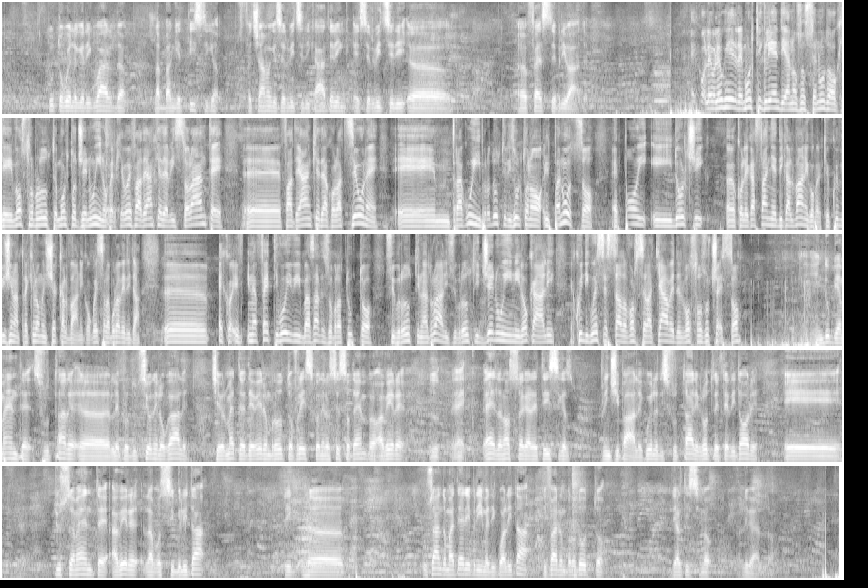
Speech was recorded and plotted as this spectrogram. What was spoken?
tutto quello che riguarda la banchettistica, facciamo anche servizi di catering e servizi di eh, eh feste private. Le volevo chiedere, molti clienti hanno sostenuto che il vostro prodotto è molto genuino perché voi fate anche da ristorante, eh, fate anche da colazione, eh, tra cui i prodotti risultano il panuzzo e poi i dolci eh, con le castagne di Calvanico perché qui vicino a 3 km c'è Calvanico, questa è la pura verità. Eh, ecco, in effetti voi vi basate soprattutto sui prodotti naturali, sui prodotti genuini, locali e quindi questa è stata forse la chiave del vostro successo? Indubbiamente sfruttare eh, le produzioni locali ci permette di avere un prodotto fresco nello stesso tempo avere, eh, è la nostra caratteristica principale, quella di sfruttare i prodotti del territorio e giustamente avere la possibilità di, eh, usando materie prime di qualità di fare un prodotto di altissimo livello.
